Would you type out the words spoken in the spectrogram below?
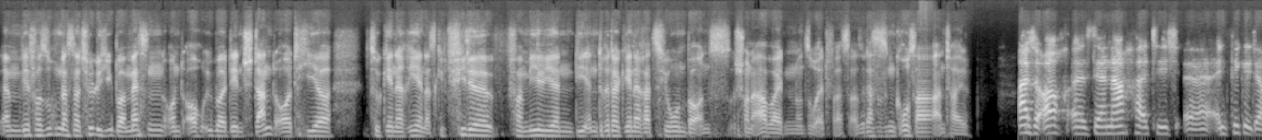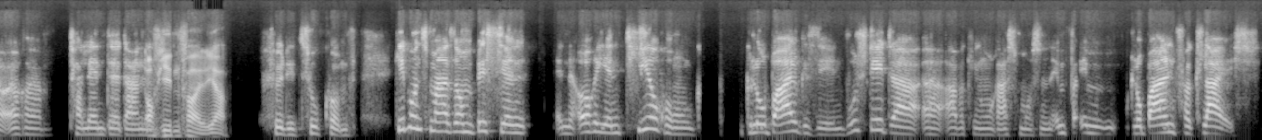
ähm, wir versuchen das natürlich über Messen und auch über den Standort hier zu generieren. Es gibt viele Familien, die in dritter Generation bei uns schon arbeiten und so etwas. Also das ist ein großer Anteil. Also auch äh, sehr nachhaltig äh, entwickelt ihr eure Talente dann. Auf jeden Fall, ja. Für die Zukunft. Gib uns mal so ein bisschen eine Orientierung global gesehen. Wo steht da äh, Aberking und Rasmussen im, im globalen Vergleich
